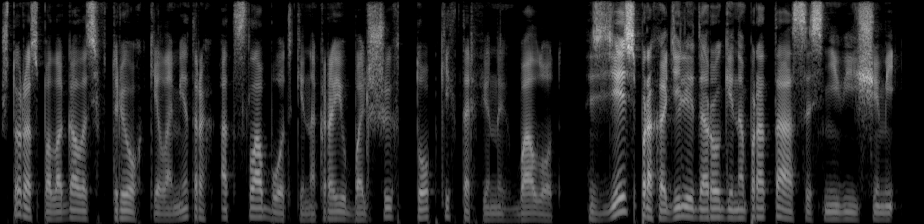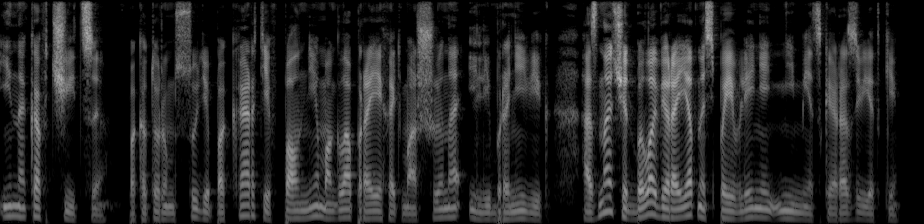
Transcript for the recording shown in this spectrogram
что располагалось в трех километрах от Слободки на краю больших топких торфяных болот. Здесь проходили дороги на Протасы с Невищами и на Ковчицы, по которым, судя по карте, вполне могла проехать машина или броневик, а значит, была вероятность появления немецкой разведки.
